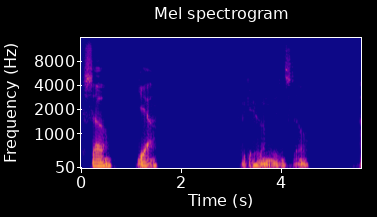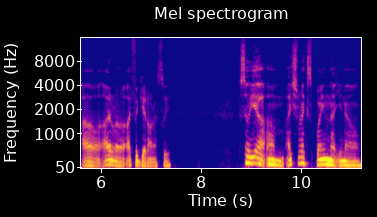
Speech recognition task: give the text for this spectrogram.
So, yeah. Forget who I'm using still. Oh, I don't know. I forget honestly. So yeah, um, I just want to explain that you know,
